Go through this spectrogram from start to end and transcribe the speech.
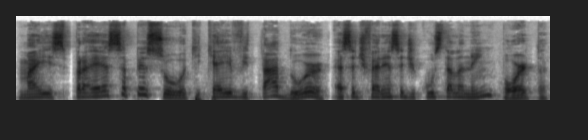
Mas para essa pessoa que quer evitar a dor, essa diferença de custo ela nem importa.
